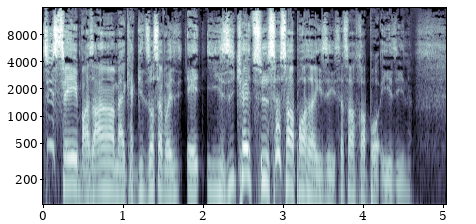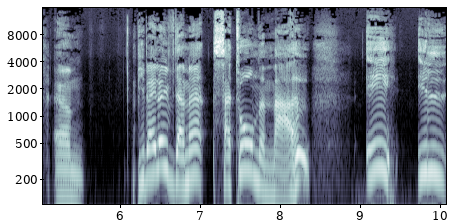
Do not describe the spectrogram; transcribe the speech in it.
Tu sais, par exemple, quand ils disent ça va être easy, que tu, ça sera pas easy, ça sera pas easy. Euh, puis ben là, évidemment, ça tourne mal. Et ils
